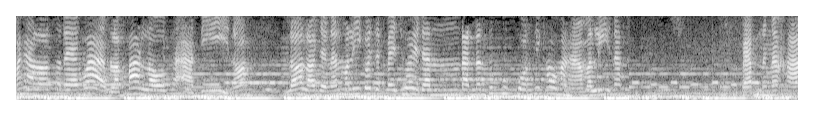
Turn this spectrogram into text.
มาให้เราแสดงว่าหลังบ้านเราสะอาดดีเนาะแล้วหลังจากนั้นมะลิก็จะไปช่วยดันดันดันทุกๆคนที่เข้ามาหามะลินะ แป๊บหนึ่งนะคะ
